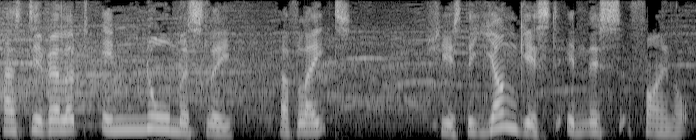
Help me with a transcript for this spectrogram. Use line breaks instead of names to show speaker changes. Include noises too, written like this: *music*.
has developed enormously of late. She is the youngest in this final.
